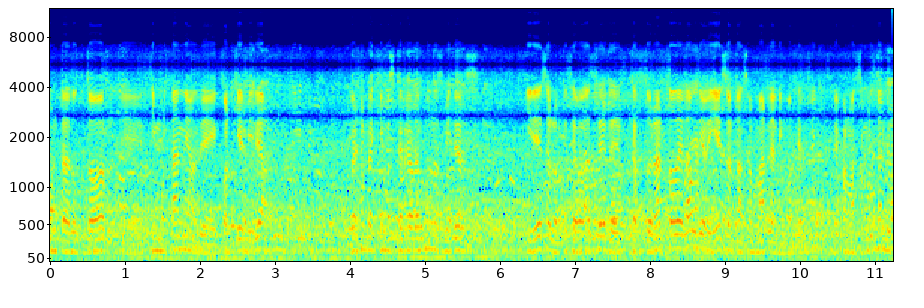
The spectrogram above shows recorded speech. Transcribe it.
un traductor eh, simultáneo de cualquier video. Por ejemplo, aquí hemos cargado algunos videos y de eso lo que se va a hacer es capturar todo el audio y eso transformarle al lenguaje de señas de forma simultánea.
